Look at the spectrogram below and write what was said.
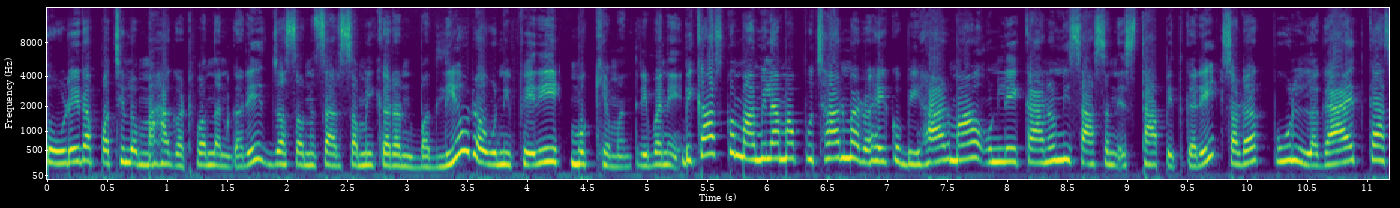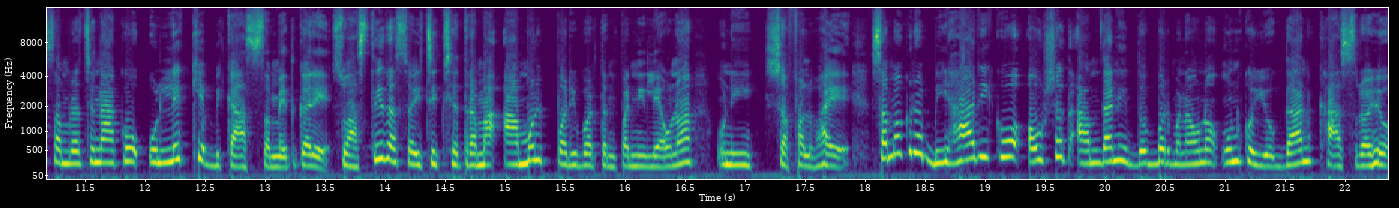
तोडेर पछिल्लो महागठबन्धन गरे जस अनुसार समीकरण बदलियो र उनी फेरि मुख्यमन्त्री बने। विकासको मामिलामा पुछारमा रहेको बिहारमा उनले कानूनी शासन स्थापित गरे सड़क पुल लगायतका संरचनाको उल्लेख्य विकास समेत गरे। स्वास्थ्य र शैक्षिक क्षेत्रमा आमूल परिवर्तन पनि ल्याउन उनी सफल भए। समग्र बिहारीको औषध आमदानी दोब्बर बनाउन उनको योगदान खास रह्यो।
